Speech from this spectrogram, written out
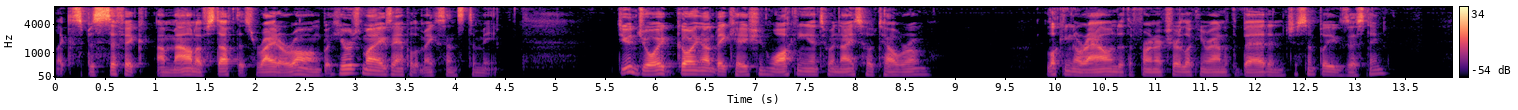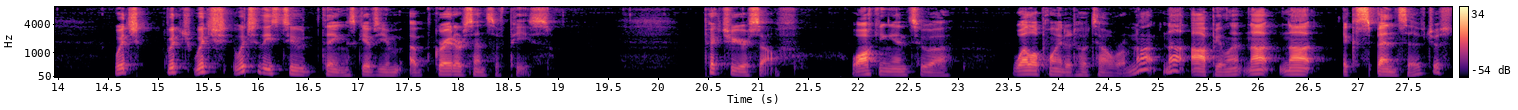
like specific amount of stuff that's right or wrong, but here's my example that makes sense to me. Do you enjoy going on vacation, walking into a nice hotel room, looking around at the furniture, looking around at the bed, and just simply existing? Which which which which of these two things gives you a greater sense of peace? Picture yourself walking into a well-appointed hotel room, not not opulent, not not expensive, just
